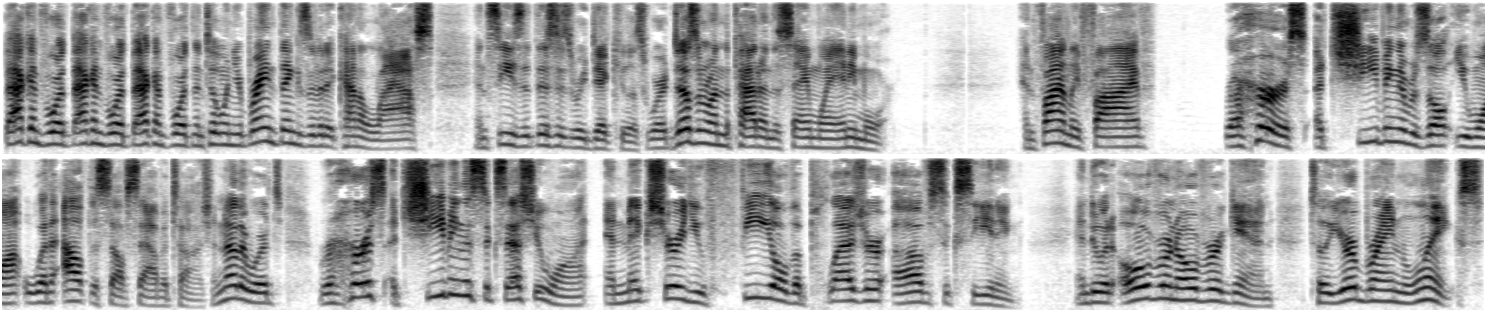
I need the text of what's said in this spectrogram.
Back and forth, back and forth, back and forth until when your brain thinks of it, it kind of laughs and sees that this is ridiculous, where it doesn't run the pattern the same way anymore. And finally, five, rehearse achieving the result you want without the self sabotage. In other words, rehearse achieving the success you want and make sure you feel the pleasure of succeeding. And do it over and over again till your brain links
